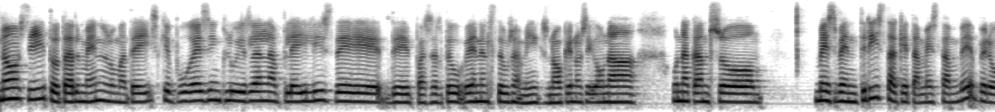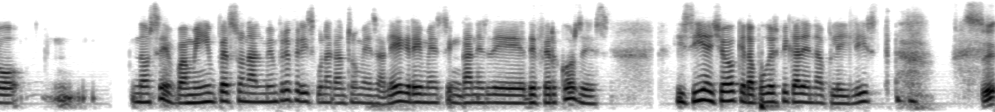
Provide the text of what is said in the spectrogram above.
No, sí, totalment, el mateix, que pugues incluir-la en la playlist de, de passar-te-ho bé amb els teus amics, no? que no siga una, una cançó més ben trista, que també estan bé, però no sé, a mi personalment preferisc una cançó més alegre, més en ganes de, de fer coses. I sí, això, que la pugues ficar en la playlist. Sí.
